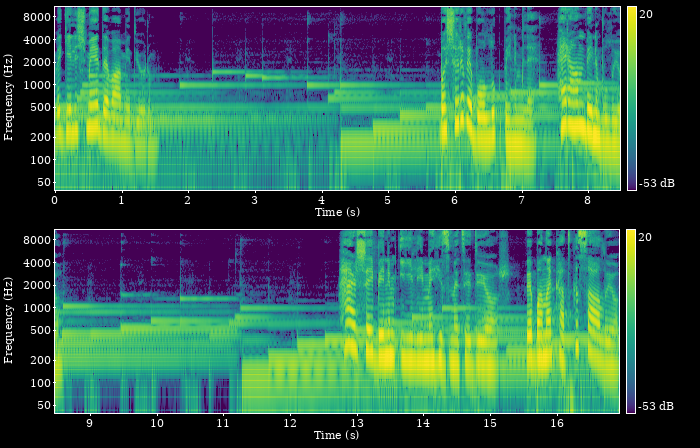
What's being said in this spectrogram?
ve gelişmeye devam ediyorum. Başarı ve bolluk benimle. Her an beni buluyor. Her şey benim iyiliğime hizmet ediyor ve bana katkı sağlıyor.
